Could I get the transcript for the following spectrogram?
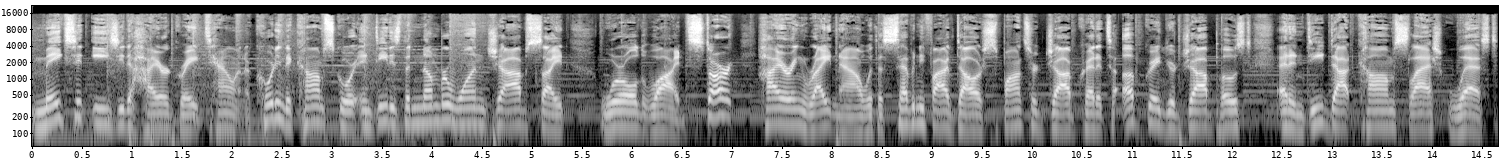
makes it easy to hire great talent. According to ComScore, Indeed is the number one job site worldwide. Start hiring right now with a $75 sponsored job credit to upgrade your job post at Indeed.com slash West.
